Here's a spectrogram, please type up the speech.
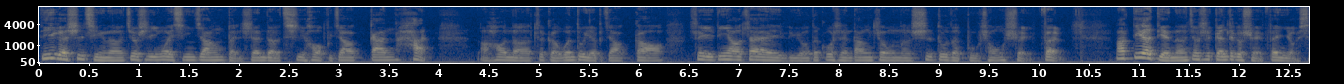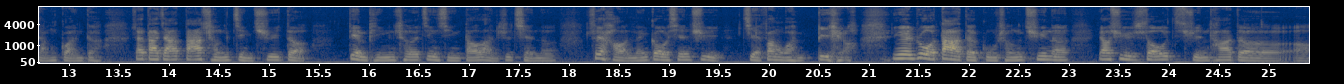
第一个事情呢，就是因为新疆本身的气候比较干旱，然后呢，这个温度也比较高，所以一定要在旅游的过程当中呢，适度的补充水分。那第二点呢，就是跟这个水分有相关的，在大家搭乘景区的。电瓶车进行导览之前呢，最好能够先去解放完毕哦，因为偌大的古城区呢，要去搜寻它的呃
